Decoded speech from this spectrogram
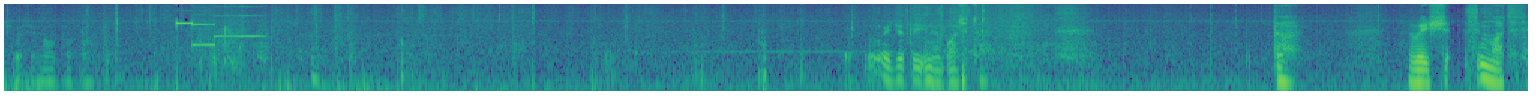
Все, сигнал пропав. Так, ну йдете і не бачите. Так. Вище 17.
